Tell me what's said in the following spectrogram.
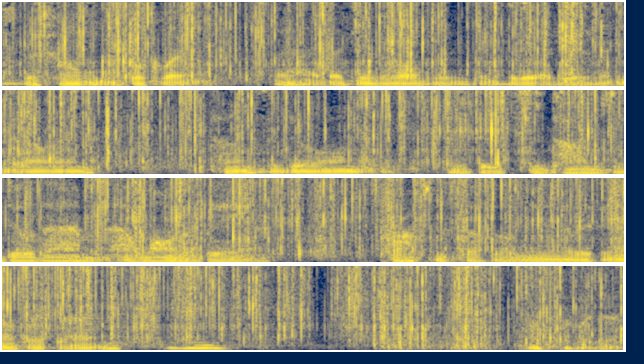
Special booklet that had ideas of all the video ideas written down and times to do them, and dates and times to do them, and how long it'll be, and props and stuff they'll need, and everything else like that. Mm-hmm. Stuff like that.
